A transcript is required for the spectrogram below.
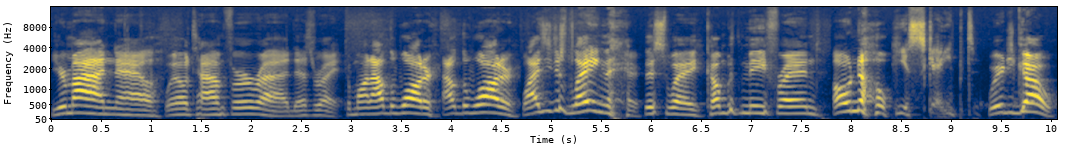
You're mine now. Well, time for a ride. That's right. Come on, out the water. Out the water. Why is he just laying there? This way. Come with me, friend. Oh, no. He escaped. Where'd you go?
